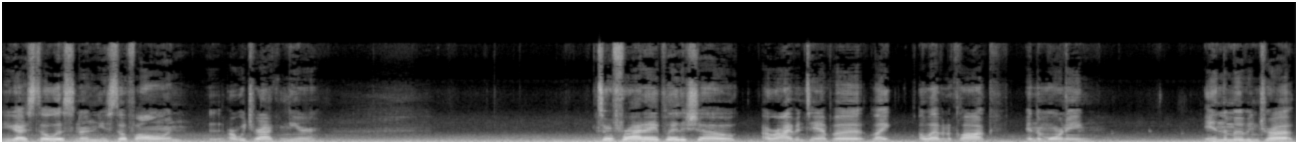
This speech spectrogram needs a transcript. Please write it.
You guys still listening? You still following? Are we tracking here? So Friday, play the show, arrive in Tampa like 11 o'clock in the morning, in the moving truck,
